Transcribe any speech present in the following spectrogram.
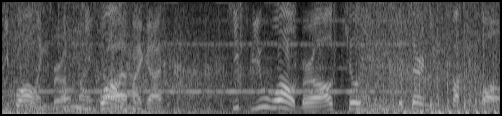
keep walling, bro. Oh my keep God. walling, my guy. Keep you wall, bro. I'll kill you. You sit there and you fucking wall.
